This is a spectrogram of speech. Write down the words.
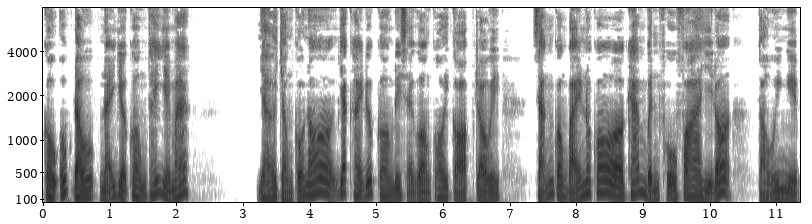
Cô út đâu, nãy giờ cô không thấy vậy má? Vợ chồng của nó dắt hai đứa con đi Sài Gòn coi cọp rồi. Sẵn con bảy nó có khám bệnh phụ pha gì đó. Tội nghiệp,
